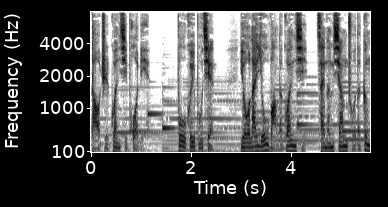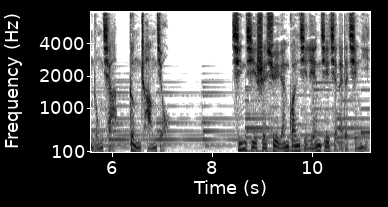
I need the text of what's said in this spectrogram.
导致关系破裂。不亏不欠，有来有往的关系，才能相处得更融洽、更长久。亲戚是血缘关系连接起来的情谊，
